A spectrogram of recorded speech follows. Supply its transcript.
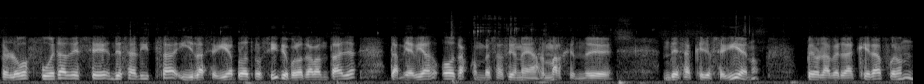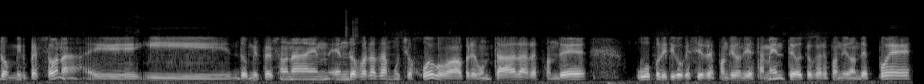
Pero luego fuera de, ese, de esa lista y la seguía por otro sitio, por otra pantalla, también había otras conversaciones al margen de, de esas que yo seguía, ¿no? pero la verdad es que era fueron 2.000 personas eh, y 2.000 personas en, en dos horas da mucho juego a preguntar, a responder, Hubo políticos que sí respondieron directamente, otros que respondieron después,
